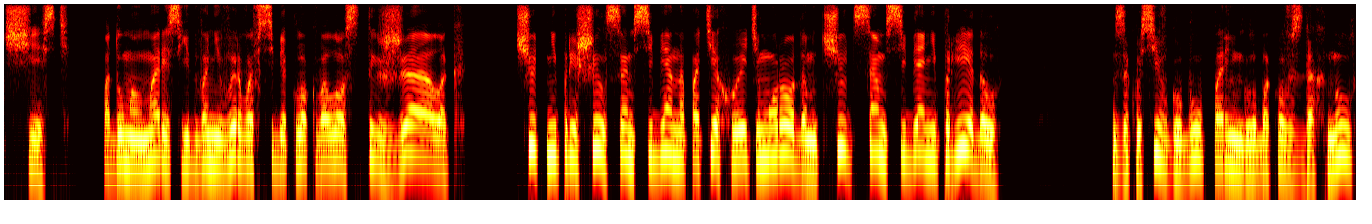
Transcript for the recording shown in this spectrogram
«Честь!» — подумал Марис, едва не вырвав себе клок волос. «Ты жалок! Чуть не пришил сам себя на потеху этим уродом, чуть сам себя не предал!» Закусив губу, парень глубоко вздохнул.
